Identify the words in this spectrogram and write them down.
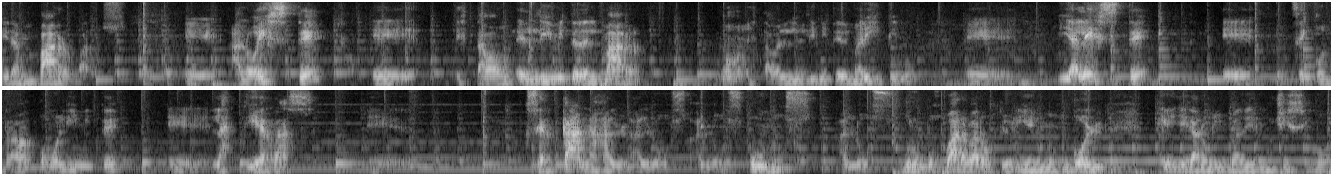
eran bárbaros. Eh, al oeste eh, estaba el límite del mar, ¿no? estaba el límite marítimo, y al este se encontraban como límite las tierras cercanas a, los, a los unos, a los grupos bárbaros de origen mongol que llegaron a invadir muchísimos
